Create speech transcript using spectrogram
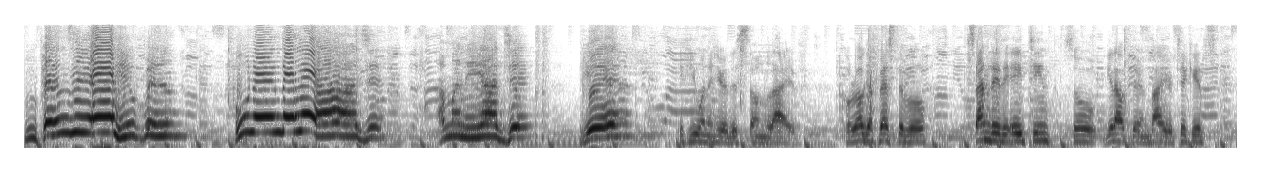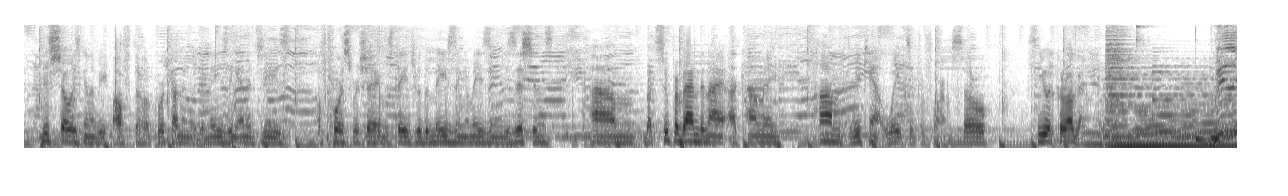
Mpenzi? Yeah. If you want to hear this song live, Koroga Festival, Sunday the 18th. So get out there and buy your tickets. This show is going to be off the hook. We're coming with amazing energies. Of course, we're sharing the stage with amazing, amazing musicians. Um, but Superband and I are coming pumped. We can't wait to perform. So see you at Koroga. Will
